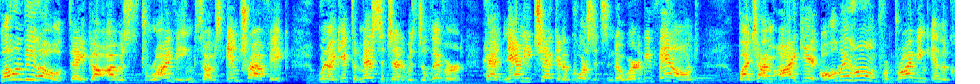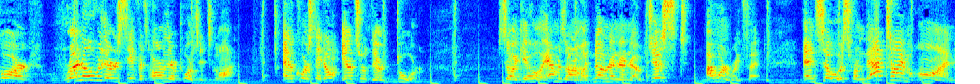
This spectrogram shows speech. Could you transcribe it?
lo and behold, they got, I was driving, so I was in traffic when I get the message that it was delivered, had Nanny check, and of course it's nowhere to be found. By time I get all the way home from driving in the car, run over there to see if it's on their porch, it's gone. And of course they don't answer their door. So I get hold of Amazon, I'm like, no, no, no, no, just, I want a refund. And so it was from that time on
